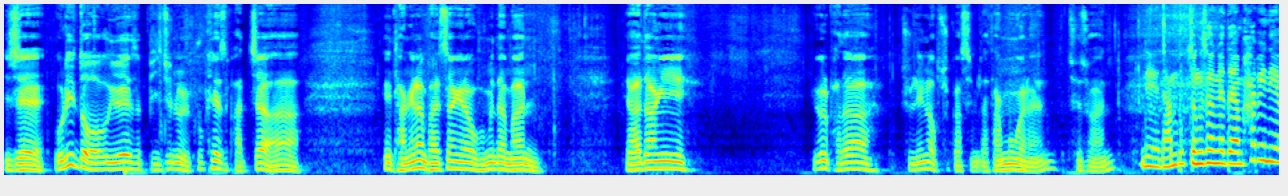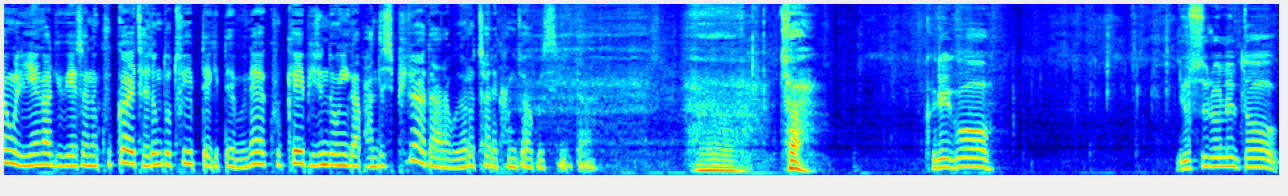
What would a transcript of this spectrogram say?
이제 우리도 의회에서 비준을 국회에서 받자 당연한 발상이라고 봅니다만 야당이 이걸 받아 줄 리는 없을 것 같습니다. 당분간은 최소한. 네, 남북 정상회담 합의 내용을 이행하기 위해서는 국가의 재정도 투입되기 때문에 국회의 비준 동의가 반드시 필요하다라고 여러 차례 강조하고 있습니다. 자, 그리고 뉴스로는 또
